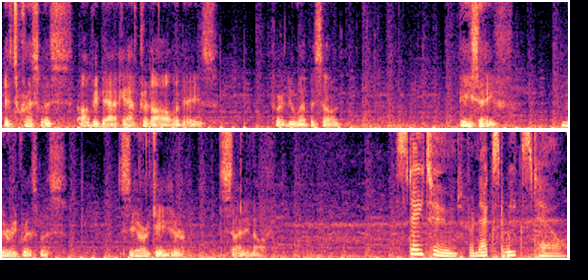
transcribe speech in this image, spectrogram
it's Christmas. I'll be back after the holidays for a new episode. Be safe. Merry Christmas. C.R. King here, signing off. Stay tuned for next week's tale.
